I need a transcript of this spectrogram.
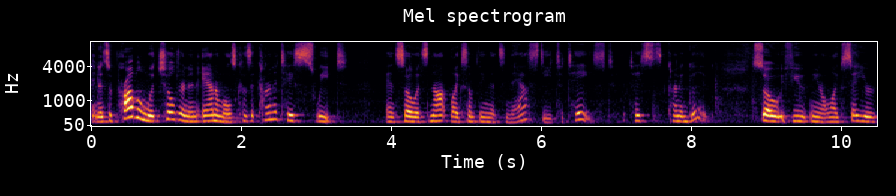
and it's a problem with children and animals because it kind of tastes sweet, and so it's not like something that's nasty to taste. It tastes kind of good. So if you, you know, like say you're,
